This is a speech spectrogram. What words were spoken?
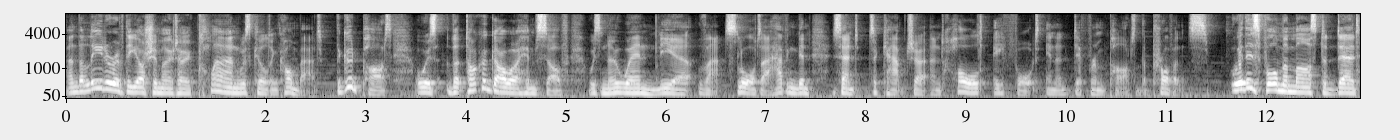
and the leader of the Yoshimoto clan was killed in combat. The good part was that Tokugawa himself was nowhere near that slaughter, having been sent to capture and hold a fort in a different part of the province. With his former master dead,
